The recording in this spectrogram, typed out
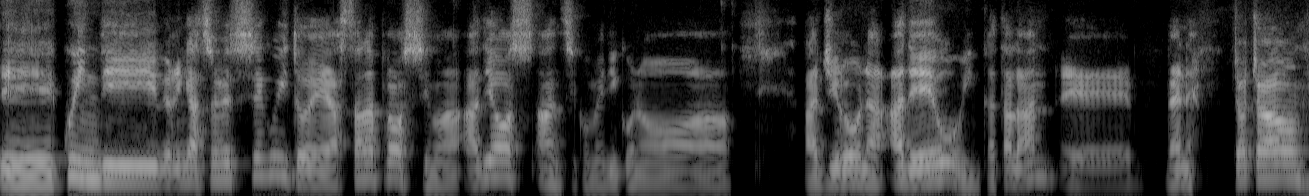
E quindi vi ringrazio per aver seguito e hasta la prossima. Adios, anzi, come dicono a, Girona, adeu in catalan. E, bene, ciao ciao.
